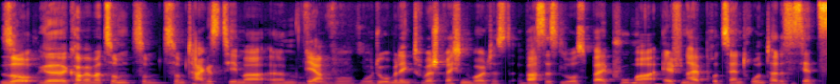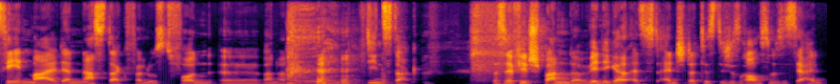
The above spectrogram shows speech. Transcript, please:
So, äh, kommen wir mal zum, zum, zum Tagesthema, ähm, wo, ja. wo, wo, du unbedingt drüber sprechen wolltest. Was ist los bei Puma? 11,5 Prozent runter. Das ist ja zehnmal der Nasdaq-Verlust von, äh, wann war der gewesen? Dienstag. Das ist ja viel spannender, weniger als ein statistisches Raus. Das ist ja ein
